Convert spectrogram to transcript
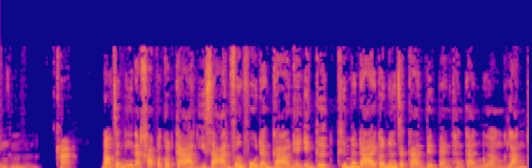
งอือฮึค่ะ นอกจากนี้นะคะ ปรากฏการณ์อีสานเฟื่องฟูดังกล่าวเนี่ยยังเกิดขึ้นมาได้ก็เนื่องจากการเปลี่ยนแปลงทางการเมืองหลังท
